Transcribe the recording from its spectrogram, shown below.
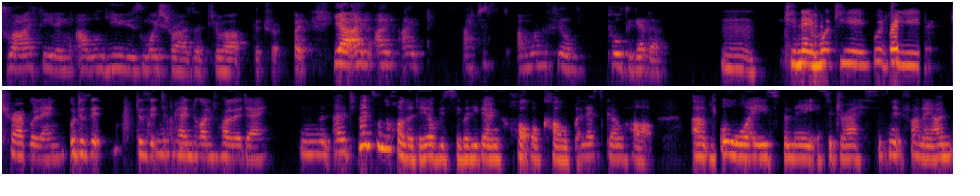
dry feeling, I will use moisturizer throughout the trip. But yeah, I, I, I, I just, I want to feel pulled together. Mm. Janine, what do you what do you travel in, or does it does it depend on holiday? Mm, It depends on the holiday, obviously, whether you're going hot or cold, but let's go hot. Um, always for me, it's a dress. Isn't it funny? I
